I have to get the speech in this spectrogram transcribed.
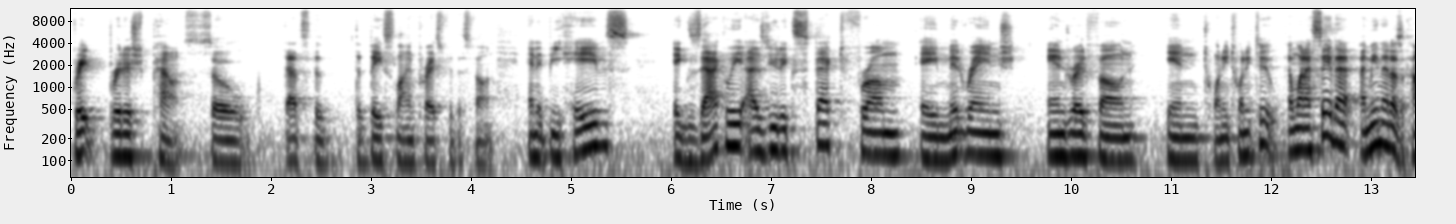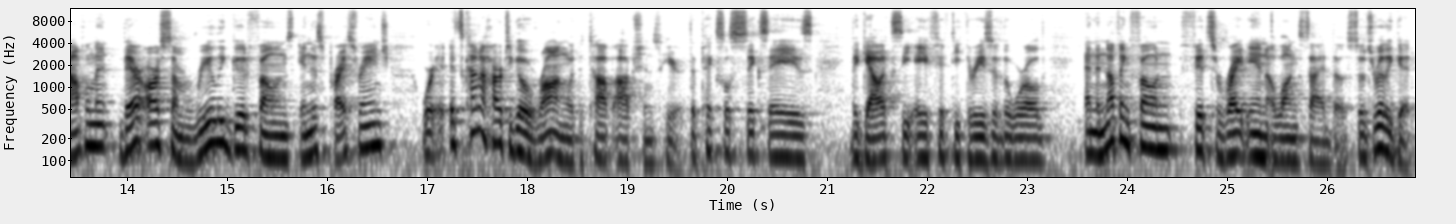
Great British pounds. So that's the, the baseline price for this phone. And it behaves exactly as you'd expect from a mid-range Android phone in 2022. And when I say that, I mean that as a compliment. There are some really good phones in this price range where it's kind of hard to go wrong with the top options here. The Pixel 6a's, the Galaxy A53s of the world, and the Nothing phone fits right in alongside those, so it's really good.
